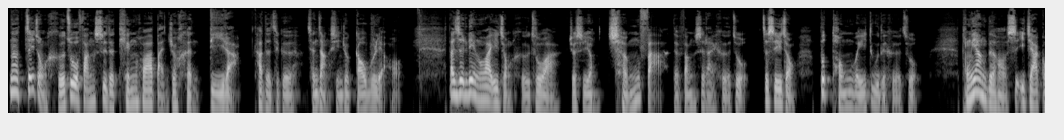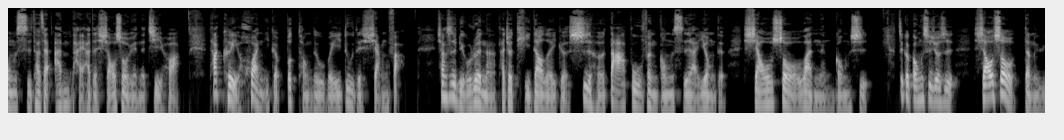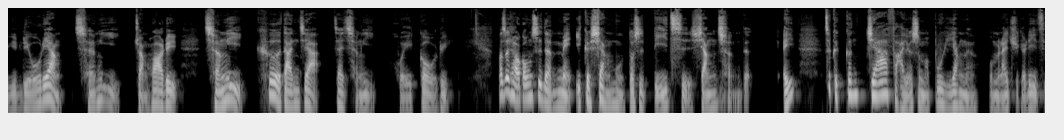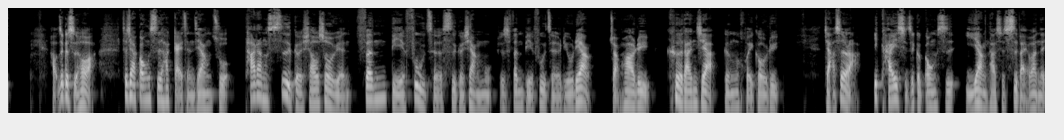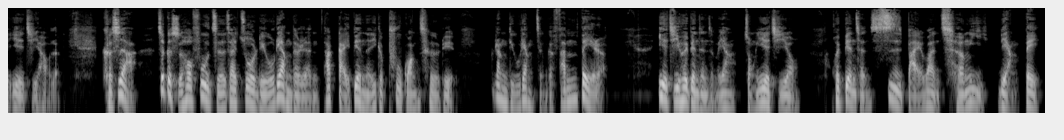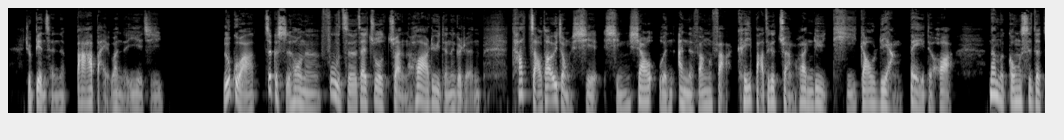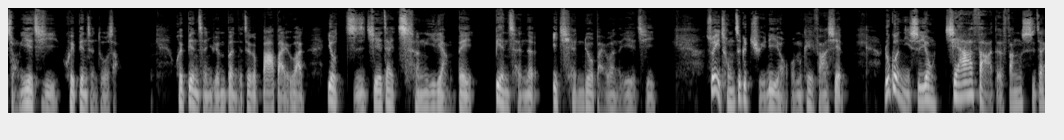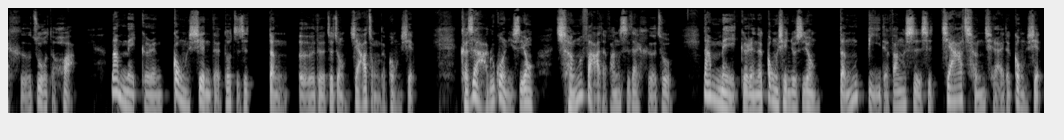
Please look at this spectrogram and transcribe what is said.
那这种合作方式的天花板就很低啦。它的这个成长性就高不了哦，但是另外一种合作啊，就是用乘法的方式来合作，这是一种不同维度的合作。同样的哈，是一家公司，它在安排它的销售员的计划，它可以换一个不同的维度的想法。像是刘润呢，他就提到了一个适合大部分公司来用的销售万能公式，这个公式就是销售等于流量乘以转化率乘以客单价再乘以回购率，那这条公式的每一个项目都是彼此相乘的。诶，这个跟加法有什么不一样呢？我们来举个例子。好，这个时候啊，这家公司它改成这样做，它让四个销售员分别负责四个项目，就是分别负责流量、转化率、客单价跟回购率。假设啦，一开始这个公司一样，它是四百万的业绩好了，可是啊，这个时候负责在做流量的人，他改变了一个曝光策略。让流量整个翻倍了，业绩会变成怎么样？总业绩哦，会变成四百万乘以两倍，就变成了八百万的业绩。如果啊，这个时候呢，负责在做转化率的那个人，他找到一种写行销文案的方法，可以把这个转换率提高两倍的话，那么公司的总业绩会变成多少？会变成原本的这个八百万，又直接再乘以两倍。变成了一千六百万的业绩，所以从这个举例哦，我们可以发现，如果你是用加法的方式在合作的话，那每个人贡献的都只是等额的这种加总的贡献。可是啊，如果你是用乘法的方式在合作，那每个人的贡献就是用等比的方式是加成起来的贡献。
